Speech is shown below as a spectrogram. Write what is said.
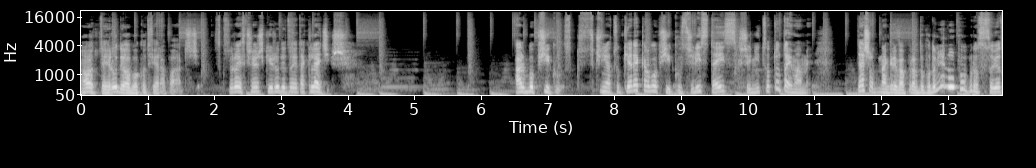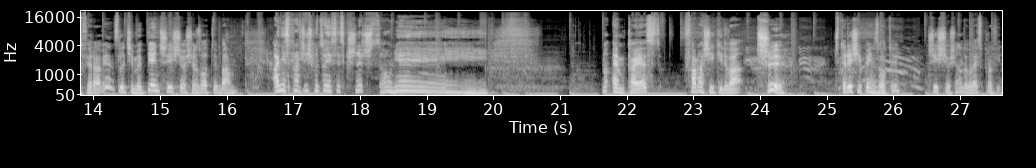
O, tutaj Rudy obok otwiera, patrzcie. Z której skrzyneczki Rudy tutaj tak lecisz? Albo psiku. Sk- Skrzynia cukierek albo psikus, czyli z tej skrzyni, co tutaj mamy. Też od nagrywa prawdopodobnie lub po prostu sobie otwiera, więc lecimy. 5,38 zł, bam. A nie sprawdziliśmy, co jest w tej skrzyneczce. Nie. No, MK jest. Famasiki 2. 3. 45 zł. 38, no dobra, jest profit.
